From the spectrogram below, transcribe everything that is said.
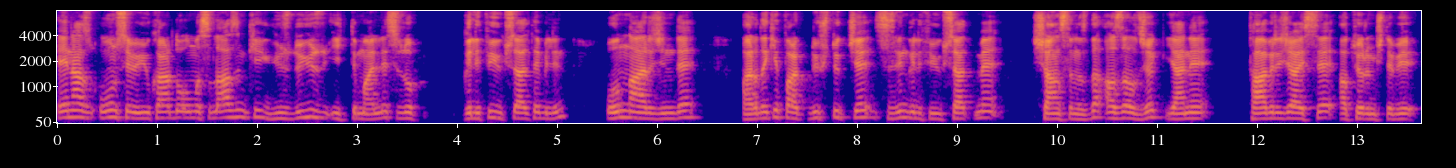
en az 10 seviye yukarıda olması lazım ki %100 ihtimalle siz o glifi yükseltebilin. Onun haricinde aradaki fark düştükçe sizin glifi yükseltme şansınız da azalacak. Yani tabiri caizse atıyorum işte bir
